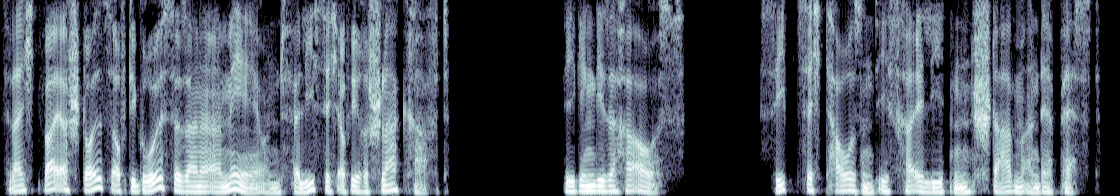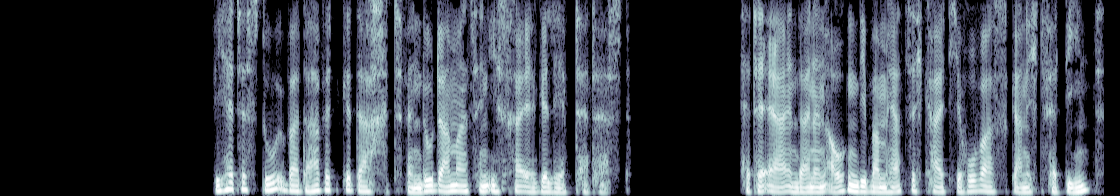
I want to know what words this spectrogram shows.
Vielleicht war er stolz auf die Größe seiner Armee und verließ sich auf ihre Schlagkraft. Wie ging die Sache aus? 70.000 Israeliten starben an der Pest. Wie hättest du über David gedacht, wenn du damals in Israel gelebt hättest? Hätte er in deinen Augen die Barmherzigkeit Jehovas gar nicht verdient?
